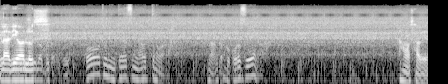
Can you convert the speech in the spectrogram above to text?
Gladiolus. 心強えな Vamos a ver.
